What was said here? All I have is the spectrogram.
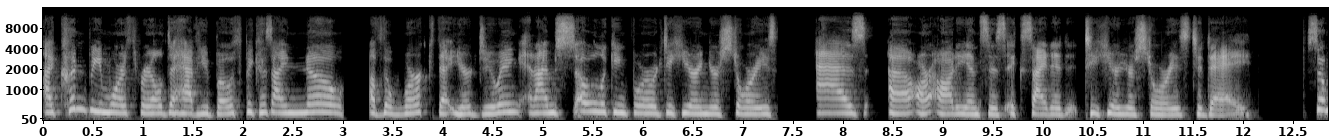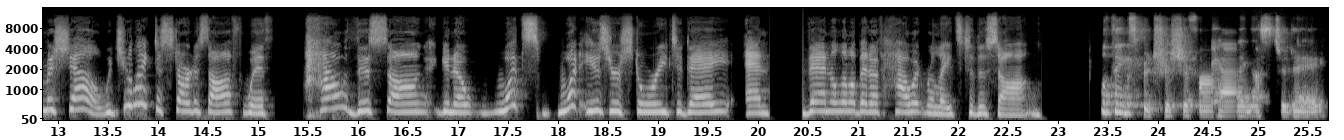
I couldn't be more thrilled to have you both because I know of the work that you're doing and I'm so looking forward to hearing your stories as uh, our audience is excited to hear your stories today. So, Michele, would you like to start us off with how this song, you know, what's what is your story today, and then a little bit of how it relates to the song? Well, thanks, Patricia, for having us today.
